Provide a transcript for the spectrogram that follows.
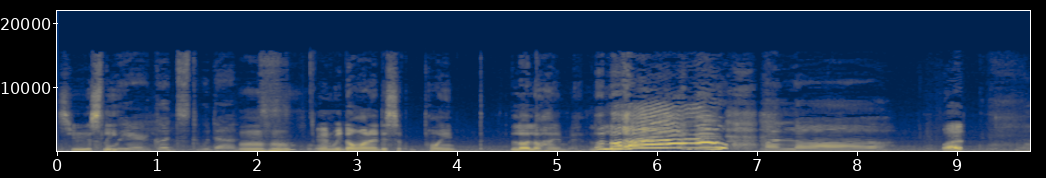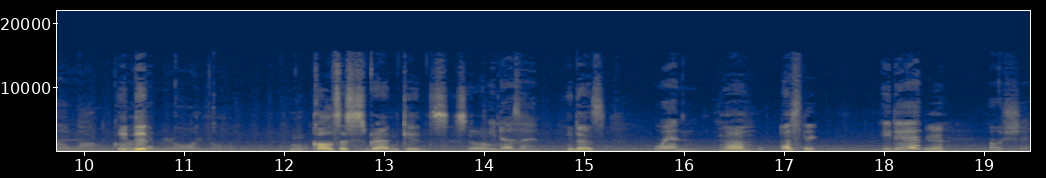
seriously. We're good students. Mm-hmm. And we don't want to disappoint Lolo Jaime. Lolo Jaime! Hala. What? He did-. He calls us his grandkids, so He doesn't. he does. When? Huh? Astig. He did? Yeah. Oh shit.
